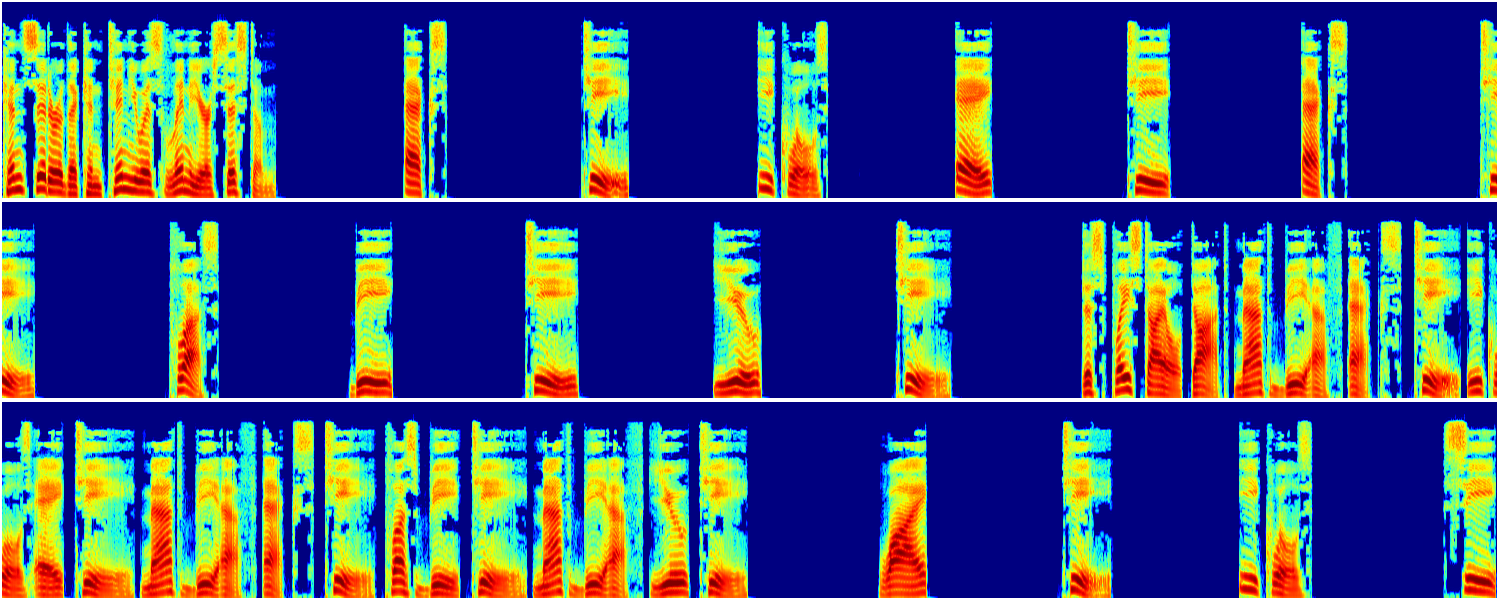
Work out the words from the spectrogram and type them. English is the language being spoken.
Consider the continuous linear system x t equals a t x t plus b t u T. Display style dot math BF x T equals a T math BF x T plus B T math BF U T. Y T equals C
